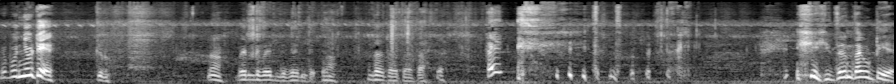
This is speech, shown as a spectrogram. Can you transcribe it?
ഏ, ഇരിക്കുന്നു ആ വലുത് വലുത് വലുത് ആ അതാ അതാ അതാ ഇതെന്താ കുട്ടിയെ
